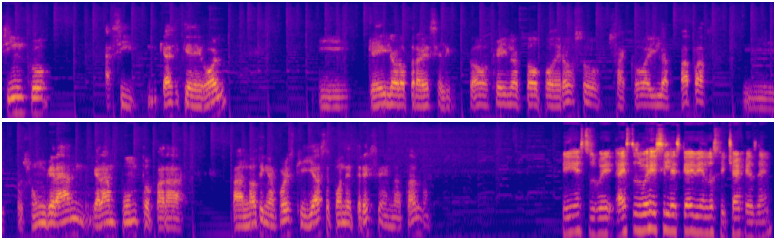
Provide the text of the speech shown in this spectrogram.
5 así, casi que de gol. Y Keylor otra vez, el oh, Keylor todopoderoso, sacó ahí las papas. Y pues un gran, gran punto para, para Nottingham Forest, que ya se pone 13 en la tabla. Sí, estos güey, a estos güeyes sí les caen bien los fichajes, ¿eh?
